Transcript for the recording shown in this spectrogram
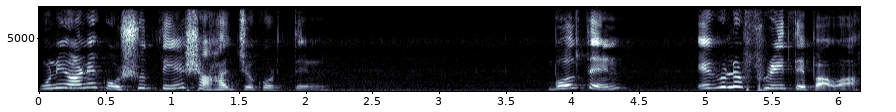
উনি অনেক ওষুধ দিয়ে সাহায্য করতেন। বলতেন, এগুলো ফ্রিতে পাওয়া।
